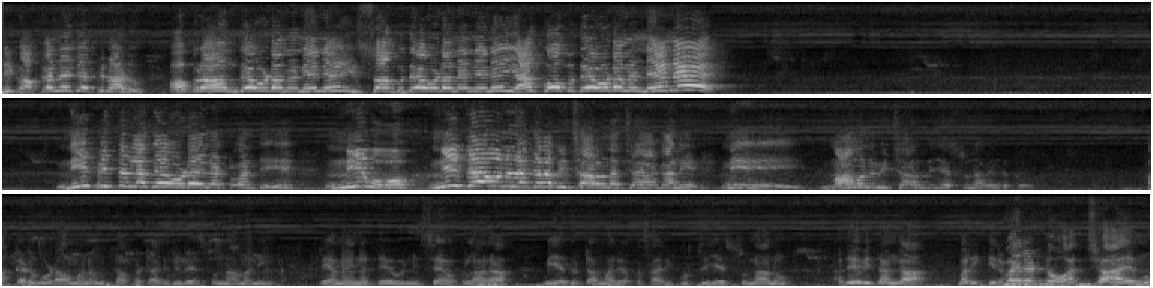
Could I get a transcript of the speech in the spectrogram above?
నీకు అక్కడనే చెప్పినాడు అబ్రహాం దేవుడను నేనే ఇస్సాకు దేవుడను నేనే యాకోబు దేవుడను నేనే. నీ పితృల దేవుడైనటువంటి నీవు నీ దేవుని దగ్గర విచారణ చేయగాని నీ మామను విచారణ చేస్తున్నావు ఎందుకు? అక్కడ కూడా మనం తప్పటడుగు వేస్తున్నామని ప్రియమైన దేవుని సేవకులారా మీ ఎదుట మరొకసారి గుర్తు చేస్తున్నాను. అదేవిధంగా మరి ఇరవై రెండో అధ్యాయము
